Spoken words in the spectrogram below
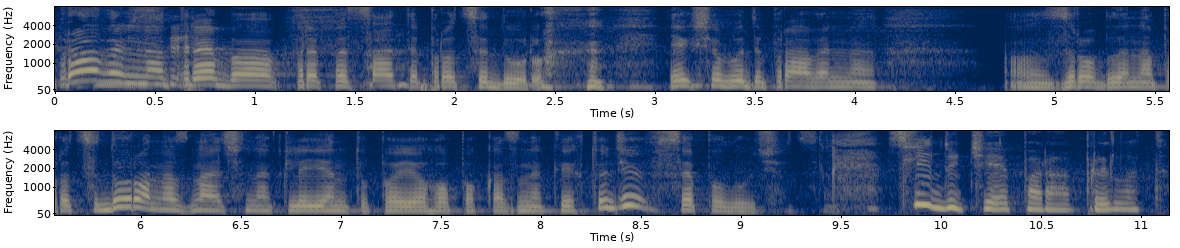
Правильно треба приписати процедуру. Якщо буде правильно зроблена процедура, назначена клієнту по його показниках, тоді все вийде. Слідуючий апарат, прилад.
